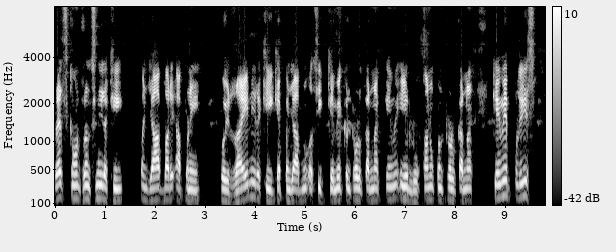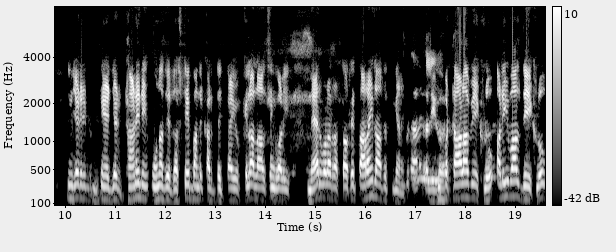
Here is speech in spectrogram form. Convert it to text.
ਪ੍ਰੈਸ ਕਾਨਫਰੰਸ ਨਹੀਂ ਰੱਖੀ ਪੰਜਾਬ ਬਾਰੇ ਆਪਣੀ ਕੋਈ رائے ਨਹੀਂ ਰੱਖੀ ਕਿ ਪੰਜਾਬ ਨੂੰ ਅਸੀਂ ਕਿਵੇਂ ਕੰਟਰੋਲ ਕਰਨਾ ਕਿਵੇਂ ਇਹ ਲੋਕਾਂ ਨੂੰ ਕੰਟਰੋਲ ਕਰਨਾ ਕਿਵੇਂ ਪੁਲਿਸ ਜਿਹੜੇ ਜਿਹੜੇ ਥਾਣੇ ਨੇ ਉਹਨਾਂ ਦੇ ਰਸਤੇ ਬੰਦ ਕਰ ਦਿੱਤੇ ਚਾਹੇ ਉਹ ਕਿਲਾ ਲਾਲ ਸਿੰਘ ਵਾਲੀ ਨਹਿਰ ਵਾਲਾ ਰਸਤਾ ਉੱਥੇ ਤਾਰਾਂ ਹੀ ਲਾ ਦਿੱਤੀਆਂ ਨੇ। ਬਟਾਲਾ ਵੇਖ ਲਓ ਅਲੀਵਾਲ ਦੇਖ ਲਓ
